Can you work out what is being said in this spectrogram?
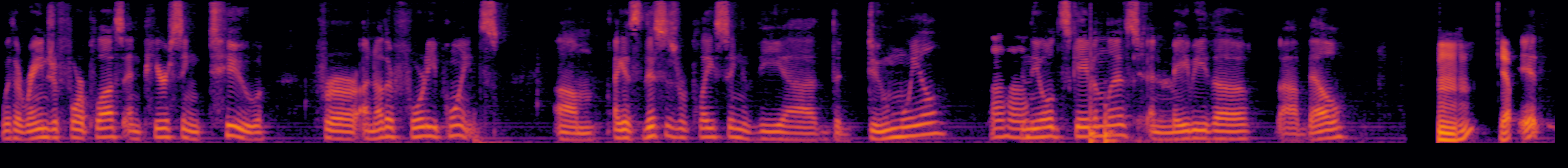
with a range of four plus and piercing two for another 40 points. Um, I guess this is replacing the uh, the Doom Wheel Mm-hmm. in the old Skaven list, and maybe the uh, Bell. Mm-hmm. Yep. It's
